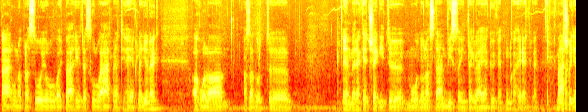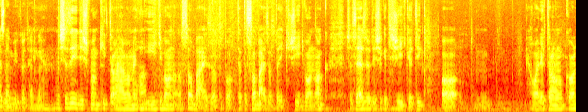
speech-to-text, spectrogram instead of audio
pár hónapra szóló, vagy pár hétre szóló átmeneti helyek legyenek, ahol a, az adott embereket segítő módon aztán visszaintegrálják őket munkahelyekre. Máshogy ez nem működhetne. Igen. És ez így is van kitalálva, meg Aha. így van a szabályzatban, tehát a szabályzataik is így vannak, és a szerződéseket is így kötik a hajléktalanokkal,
